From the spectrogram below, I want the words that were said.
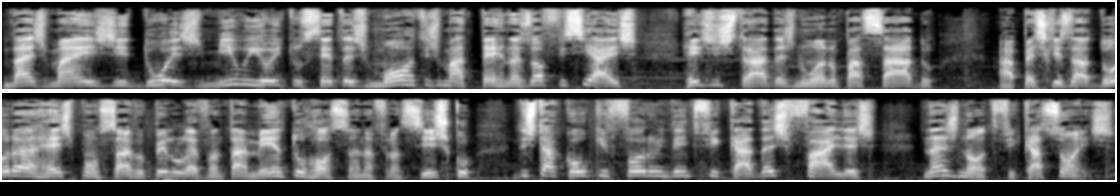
das mais de 2.800 mortes maternas oficiais registradas no ano passado. A pesquisadora responsável pelo levantamento, Rossana Francisco, destacou que foram identificadas falhas nas notificações.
